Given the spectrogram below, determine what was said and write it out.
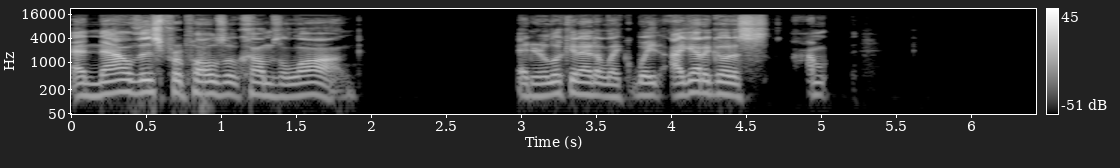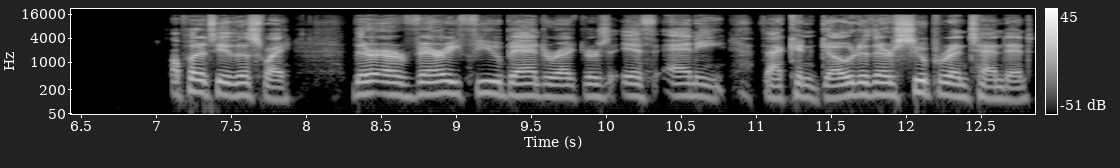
And now this proposal comes along, and you're looking at it like, wait, I got to go to. I'm. I'll put it to you this way: there are very few band directors, if any, that can go to their superintendent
